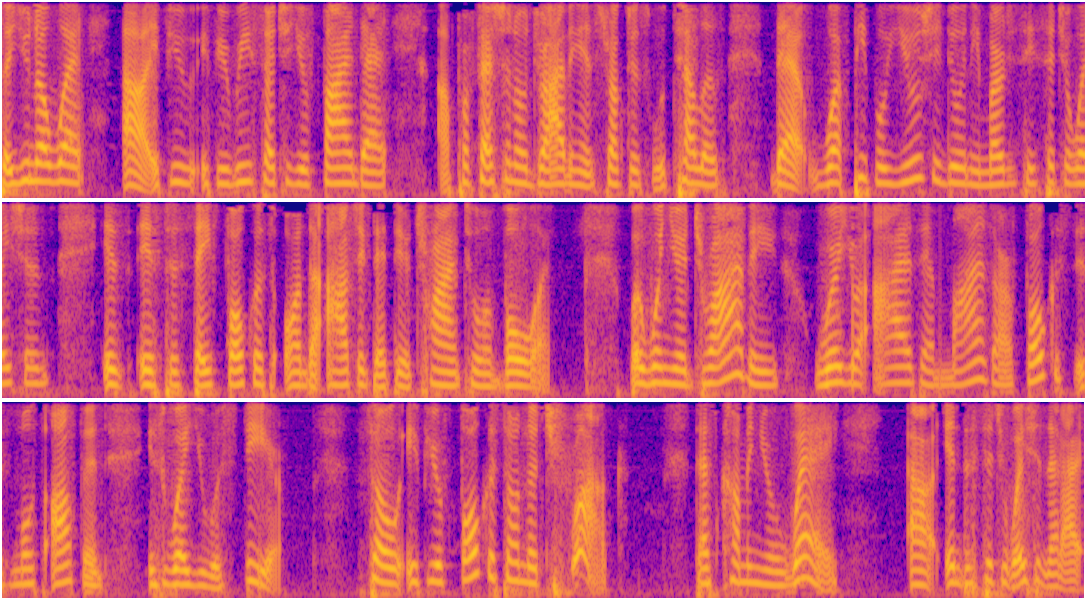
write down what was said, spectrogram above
So you know what? Uh, if you if you research it, you'll find that uh, professional driving instructors will tell us that what people usually do in emergency situations is is to stay focused on the object that they're trying to avoid. But when you're driving, where your eyes and minds are focused is most often is where you will steer. So if you're focused on the truck that's coming your way, uh, in the situation that I,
